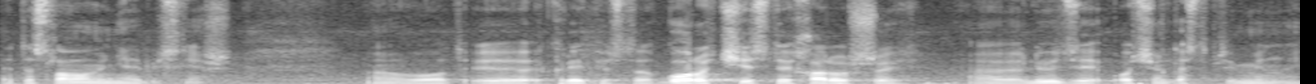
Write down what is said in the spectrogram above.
Это словами не объяснишь. Вот. И город чистый, хороший, э, люди очень гостеприимные.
